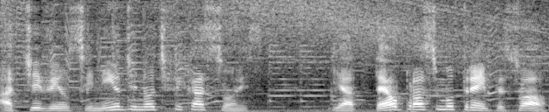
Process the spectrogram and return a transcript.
ativem o sininho de notificações. E até o próximo trem, pessoal!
